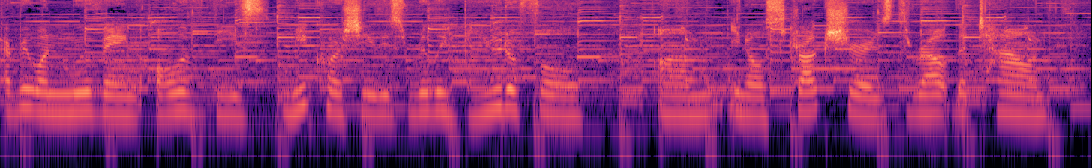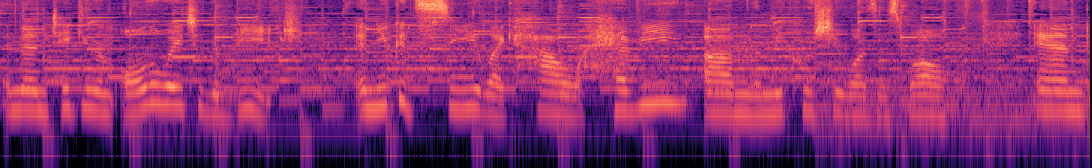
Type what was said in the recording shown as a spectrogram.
everyone moving all of these mikoshi, these really beautiful, um, you know, structures throughout the town, and then taking them all the way to the beach and you could see like how heavy um, the mikoshi was as well. And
